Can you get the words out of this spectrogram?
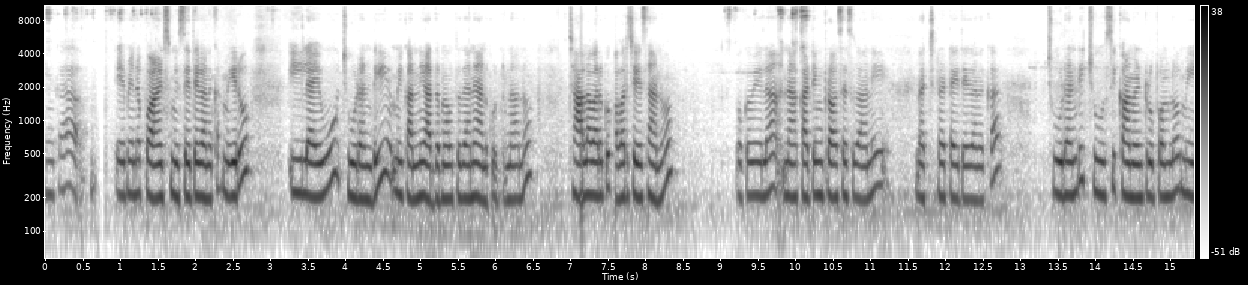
ఇంకా ఏమైనా పాయింట్స్ మిస్ అయితే కనుక మీరు ఈ లైవ్ చూడండి. మీకు అన్నీ అర్థమవుతుందని అనుకుంటున్నాను. చాలా వరకు కవర్ చేశాను. ఒకవేళ నా కటింగ్ ప్రాసెస్ కానీ నచ్చినట్టయితే కనుక చూడండి చూసి కామెంట్ రూపంలో మీ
